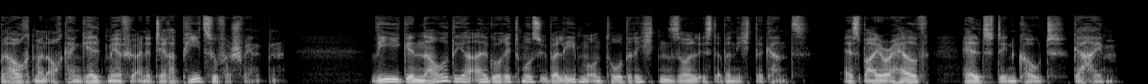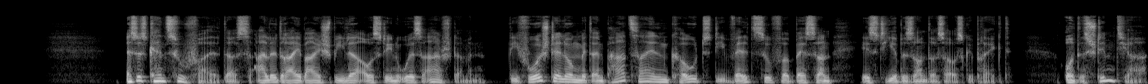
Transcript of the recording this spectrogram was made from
braucht man auch kein Geld mehr für eine Therapie zu verschwenden. Wie genau der Algorithmus über Leben und Tod richten soll, ist aber nicht bekannt. Aspire Health hält den Code geheim. Es ist kein Zufall, dass alle drei Beispiele aus den USA stammen. Die Vorstellung, mit ein paar Zeilen Code die Welt zu verbessern, ist hier besonders ausgeprägt. Und es stimmt ja,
